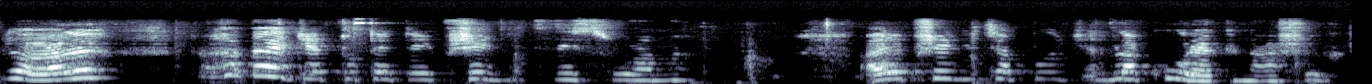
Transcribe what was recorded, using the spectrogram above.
Jo, ale trochę będzie tutaj tej pszenicy słomy. Ale pszenica pójdzie dla kurek naszych.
